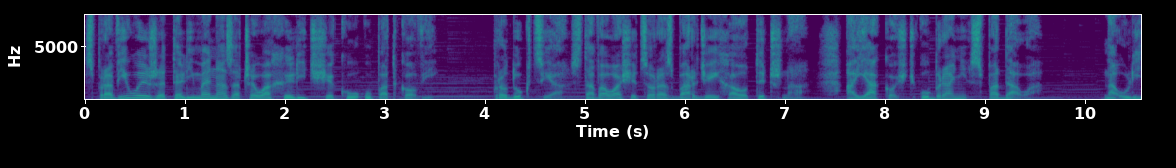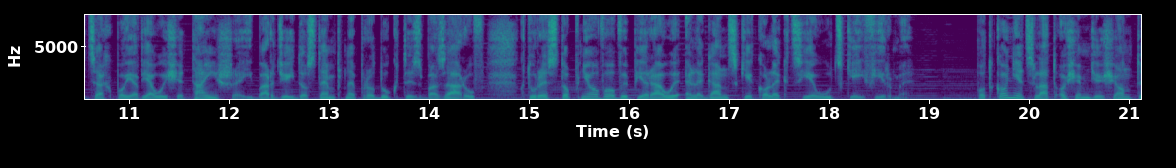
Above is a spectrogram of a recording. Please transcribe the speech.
sprawiły, że Telimena zaczęła chylić się ku upadkowi. Produkcja stawała się coraz bardziej chaotyczna, a jakość ubrań spadała. Na ulicach pojawiały się tańsze i bardziej dostępne produkty z bazarów, które stopniowo wypierały eleganckie kolekcje łódzkiej firmy. Pod koniec lat 80.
